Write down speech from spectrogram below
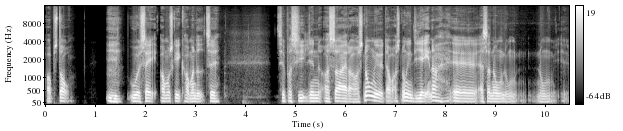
opstår mm. i USA, og måske kommer ned til, til Brasilien. Og så er der også nogle, øh, der er også nogle indianer, øh, altså nogle, nogle, nogle øh,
